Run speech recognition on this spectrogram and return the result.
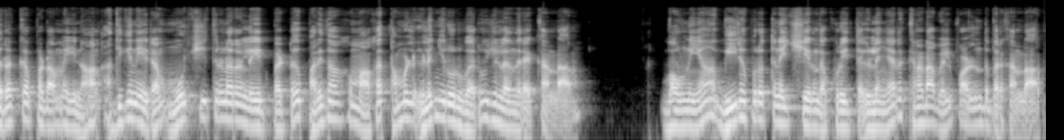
திறக்கப்படாமையினால் அதிக நேரம் மூச்சு திணறல் ஏற்பட்டு பரிதாபமாக தமிழ் இளைஞர் ஒருவர் உயிரிழந்திருக்கின்றார். வவுனியா வீரபுரத்தினைச் சேர்ந்த குறித்த இளைஞர் கனடாவில் வாழ்ந்து வருகின்றார்.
